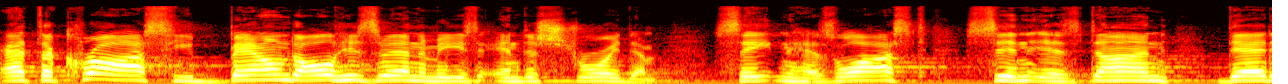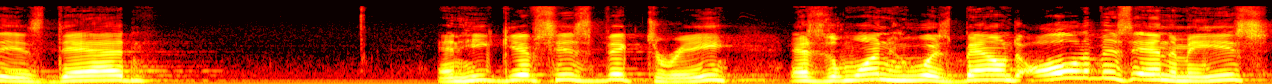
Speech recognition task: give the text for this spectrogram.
at the cross, he bound all his enemies and destroyed them. Satan has lost, sin is done, dead is dead. And he gives his victory as the one who has bound all of his enemies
